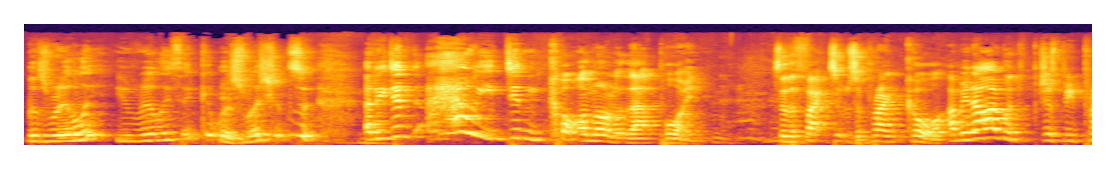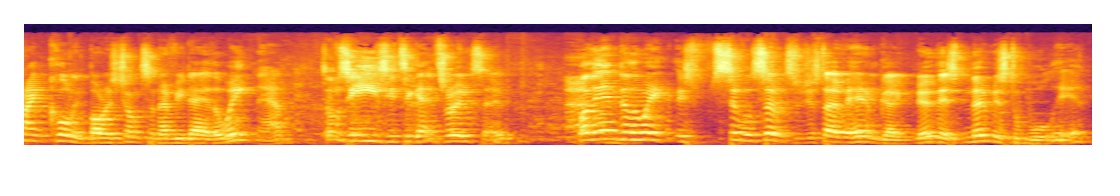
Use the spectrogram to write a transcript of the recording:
But really, you really think it was Russians? And he didn't. How he didn't cotton on at that point to the fact it was a prank call. I mean, I would just be prank calling Boris Johnson every day of the week now. It's obviously easy to get through to. By the end of the week, his civil servants would just overhear him going, No, there's no Mr. Wall here.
